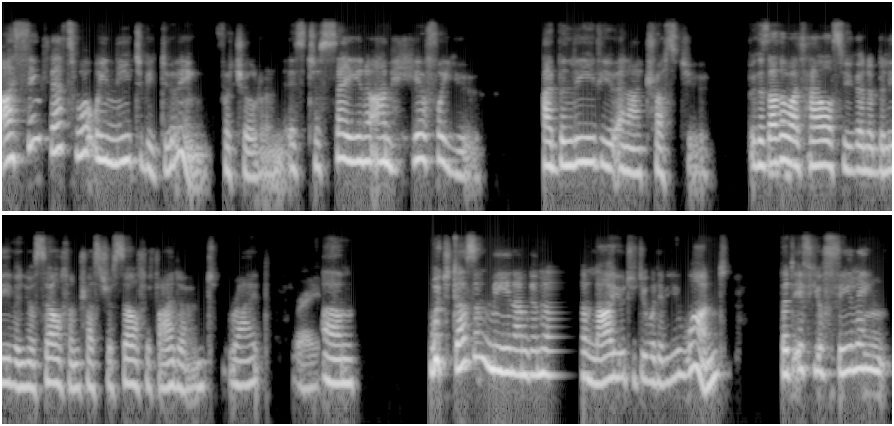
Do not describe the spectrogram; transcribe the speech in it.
I think that's what we need to be doing for children is to say, you know, I'm here for you. I believe you and I trust you. Because mm-hmm. otherwise, how else are you going to believe in yourself and trust yourself if I don't? Right. Right. Um, which doesn't mean I'm going to allow you to do whatever you want. But if you're feeling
